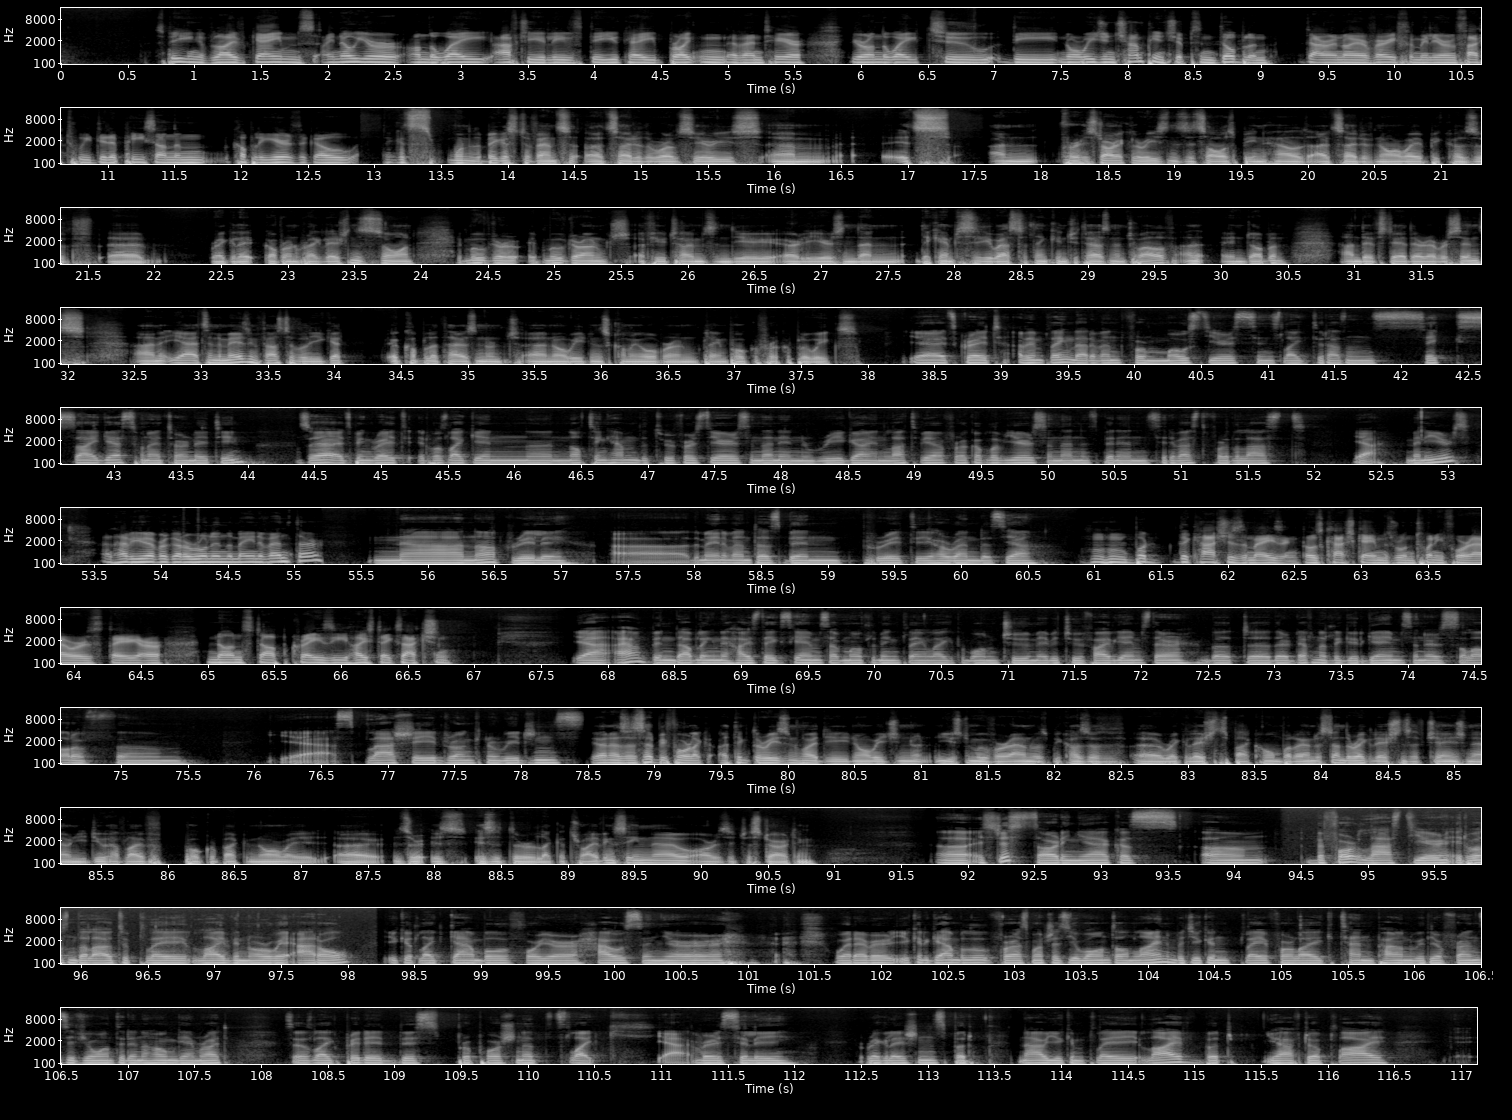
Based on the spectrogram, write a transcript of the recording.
Speaking of live games, I know you're on the way after you leave the UK Brighton event here. You're on the way to the Norwegian Championships in Dublin. Dara and I are very familiar. In fact, we did a piece on them a couple of years ago. I think it's one of the biggest events outside of the World Series. Um, it's and for historical reasons, it's always been held outside of Norway because of uh, regulate government regulations and so on. It moved it moved around a few times in the early years, and then they came to City West, I think, in 2012 uh, in Dublin, and they've stayed there ever since. And yeah, it's an amazing festival. You get a couple of thousand uh, Norwegians coming over and playing poker for a couple of weeks. Yeah, it's great. I've been playing that event for most years since like 2006, I guess, when I turned 18. So yeah, it's been great. It was like in uh, Nottingham the two first years, and then in Riga in Latvia for a couple of years, and then it's been in City West for the last yeah many years. And have you ever got a run in the main event there? Nah, not really. Uh, the main event has been pretty horrendous. Yeah. but the cash is amazing. Those cash games run 24 hours. They are non-stop crazy high stakes action. Yeah, I haven't been dabbling in the high stakes games. I've mostly been playing like the one, two, maybe two, five games there. But uh, they're definitely good games, and there's a lot of um, yeah, splashy drunk Norwegians. Yeah, and as I said before, like I think the reason why the Norwegian used to move around was because of uh, regulations back home. But I understand the regulations have changed now, and you do have live poker back in Norway. Uh, is there is is it there like a thriving scene now, or is it just starting? Uh, it's just starting, yeah, because um, before last year, it wasn't allowed to play live in Norway at all. You could like gamble for your house and your whatever. You can gamble for as much as you want online, but you can play for like 10 pound with your friends if you want it in a home game, right? So it's like pretty disproportionate. Like, yeah, very silly regulations. But now you can play live, but you have to apply.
